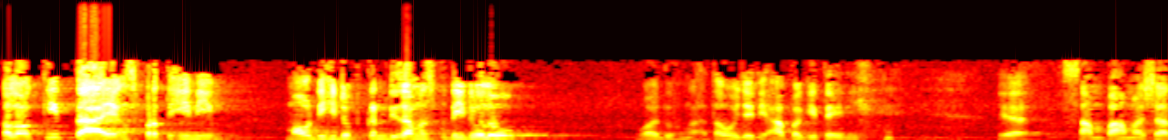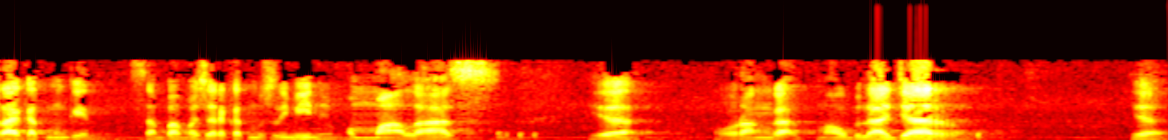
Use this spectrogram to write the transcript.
Kalau kita yang seperti ini mau dihidupkan di zaman seperti dulu, waduh, nggak tahu jadi apa kita ini. ya, sampah masyarakat mungkin, sampah masyarakat muslimin pemalas. Ya, orang nggak mau belajar. Ya,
